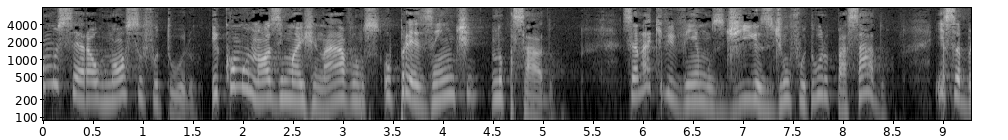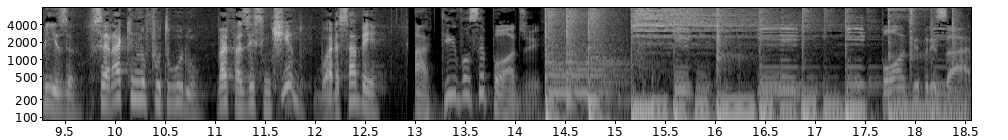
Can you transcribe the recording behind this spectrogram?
como será o nosso futuro e como nós imaginávamos o presente no passado. Será que vivemos dias de um futuro passado? E essa brisa, será que no futuro vai fazer sentido? Bora saber. Aqui você pode. Pode brisar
